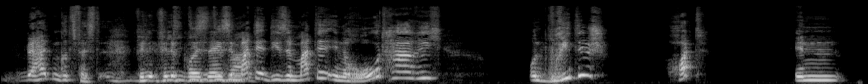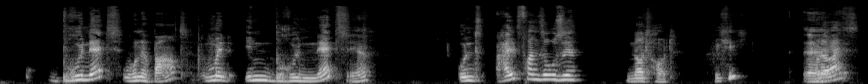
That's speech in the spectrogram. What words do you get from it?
Wir halten kurz fest. Philipp, Philipp diese, Poisel diese war- Matte, diese Matte in rothaarig und britisch hot in brünett. Ohne Bart? Moment, in brünett Ja. und Halbfranzose not hot. Richtig? Äh, Oder was?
